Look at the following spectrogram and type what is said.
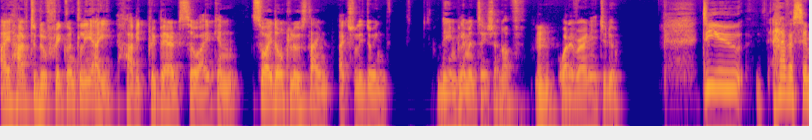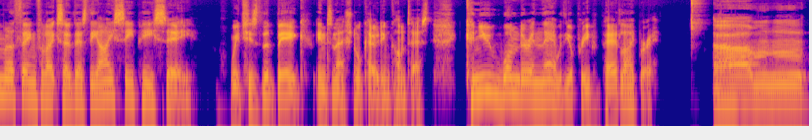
I have to do frequently, I have it prepared so I can so I don't lose time actually doing the implementation of mm. whatever I need to do. Do you have a similar thing for like so there's the ICPC which is the big international coding contest. Can you wander in there with your pre-prepared library? Um,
